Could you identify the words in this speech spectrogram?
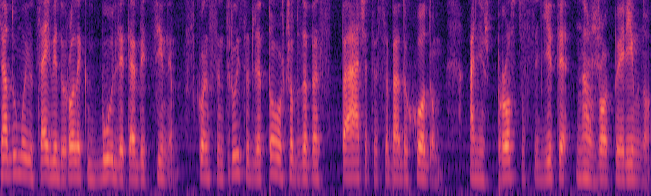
Я думаю, цей відеоролик був для тебе цінним. Сконцентруйся для того, щоб забезпечити себе доходом, аніж просто сидіти на жопі рівно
